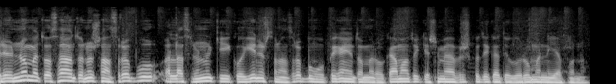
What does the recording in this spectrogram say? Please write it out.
Θρενούμε το θάνατο ενός ανθρώπου, αλλά θρενούν και οι οικογένειες των ανθρώπων που πήγαν για το μεροκάματο και σήμερα βρίσκονται οι κατηγορούμενοι για φόνο.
